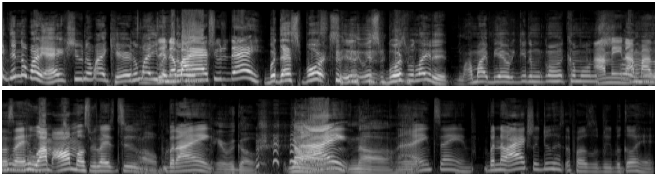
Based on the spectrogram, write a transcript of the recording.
like, didn't nobody ask you? Nobody cared. Nobody even Did know. nobody ask you today? But that's sports. It- it's sports related. I might be able to get him going. Come on. I mean, show. I might as well say who I'm almost related to, Oh, but I ain't. Here we go. No, I ain't. Nah, I ain't saying. But no, I actually do supposedly. But go ahead.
